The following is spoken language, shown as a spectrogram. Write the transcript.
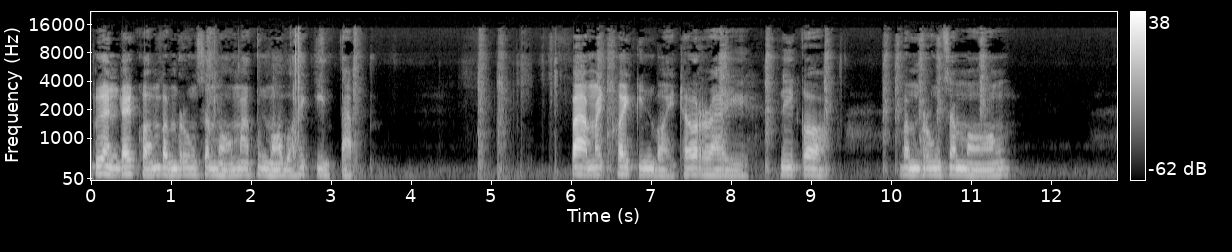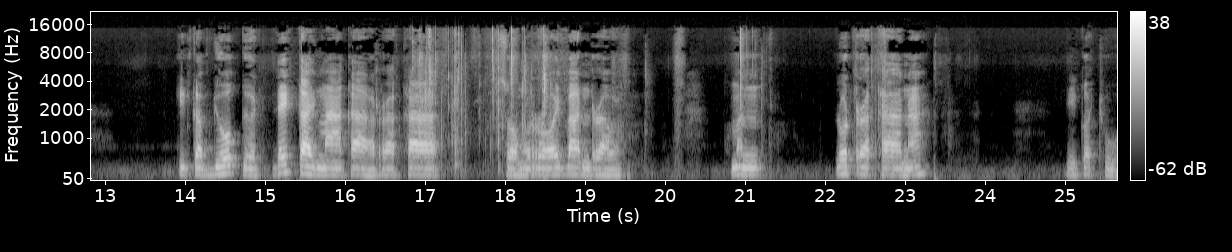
เพื่อนได้ของบำรุงสมองมาคุณหมอบอกให้กินตับ ป้าไม่ค่อยกินบ่อยเท่าไหรนี่ก็บำรุงสมอง กินกับโยเกิร์ตได้ไก่มาค่ะ ราคาสองร้อยบ้านเรา มันลดราคานะ นี่ก็ถั่ว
